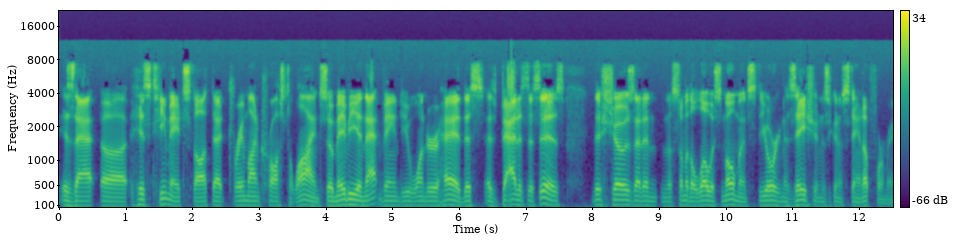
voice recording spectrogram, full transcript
is that uh, his teammates thought that Draymond crossed the line. So maybe in that vein, do you wonder, hey, this as bad as this is, this shows that in you know, some of the lowest moments, the organization is going to stand up for me.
